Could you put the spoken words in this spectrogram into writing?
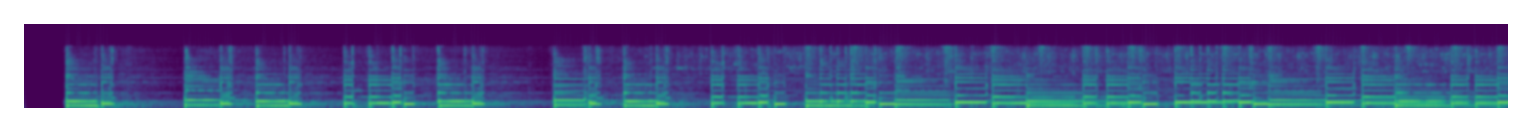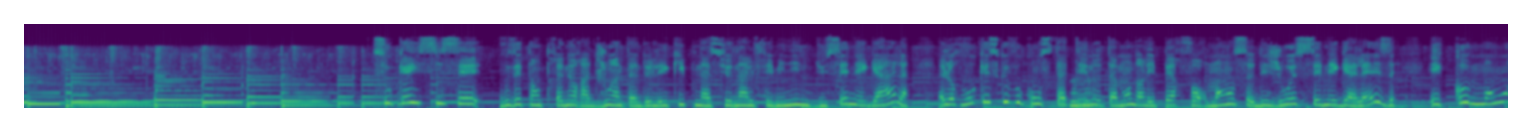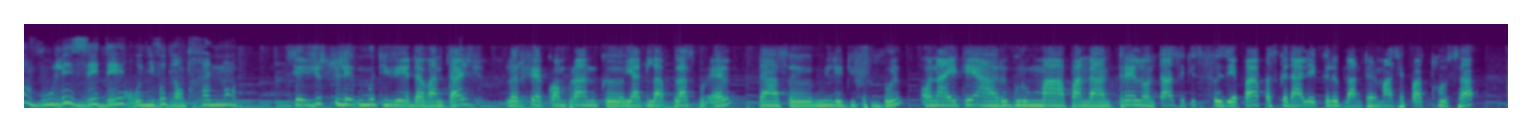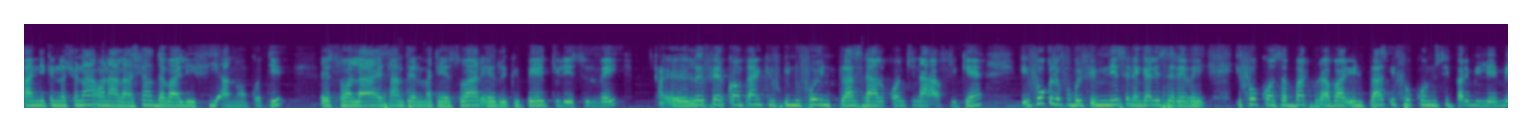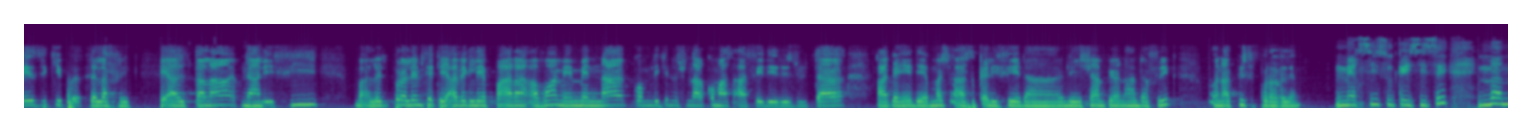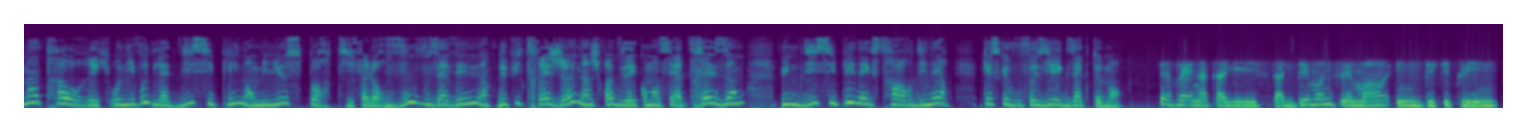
Entraîneur adjointe de l'équipe nationale féminine du Sénégal. Alors vous, qu'est-ce que vous constatez notamment dans les performances des joueuses sénégalaises et comment vous les aidez au niveau de l'entraînement? C'est juste les motiver davantage, leur faire comprendre qu'il y a de la place pour elles dans ce milieu du football. On a été en regroupement pendant très longtemps, ce qui ne se faisait pas parce que dans les clubs, l'entraînement, c'est pas trop ça. En équipe nationale, on a la chance d'avoir les filles à nos côtés. Elles sont là, elles s'entraînent matin et soir, elles récupèrent, tu les surveilles. Euh, leur faire comprendre qu'il nous faut une place dans le continent africain. Il faut que le football féminin sénégalais se réveille. Il faut qu'on se batte pour avoir une place. Il faut qu'on nous cite parmi les meilleures équipes de l'Afrique. Il y a le talent dans les filles. Bah, le problème, c'était avec les parents avant, mais maintenant, comme l'équipe nationale commence à faire des résultats, à gagner des matchs, à se qualifier dans les championnats d'Afrique, on a plus ce problème. Merci Soukei Sissé. Mama Traoré, au niveau de la discipline en milieu sportif, alors vous, vous avez eu, hein, depuis très jeune, hein, je crois que vous avez commencé à 13 ans, une discipline extraordinaire. Qu'est-ce que vous faisiez exactement? C'est vrai Nathalie, ça demande vraiment une discipline.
